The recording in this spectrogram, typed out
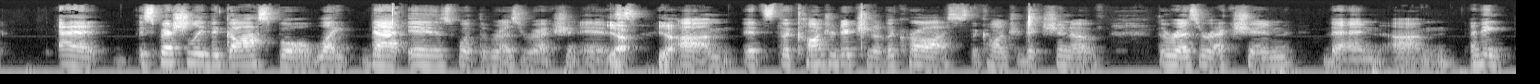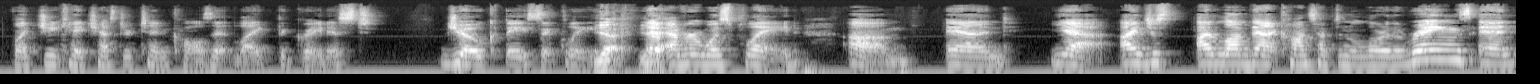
at especially the gospel like that is what the resurrection is. Yeah, yeah, um it's the contradiction of the cross the contradiction of the resurrection then um i think like gk chesterton calls it like the greatest joke basically yeah, that ever was played. Um, and yeah, I just I love that concept in the Lord of the Rings, and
